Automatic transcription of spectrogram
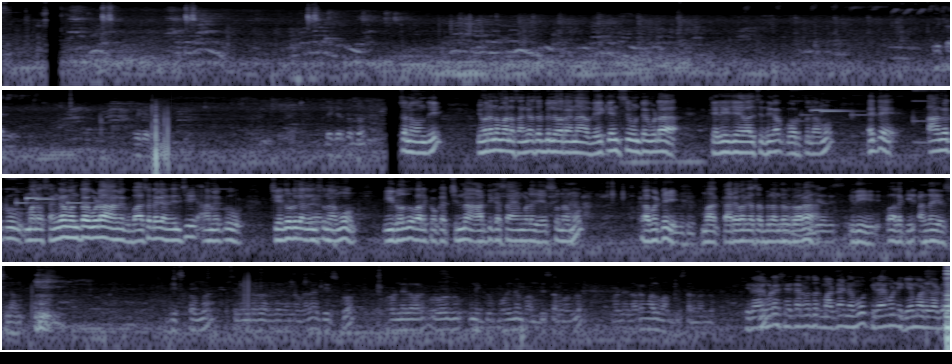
ఆలోచన ఉంది. ఎవరైనా మన సంఘ సభ్యులు ఎవరైనా వేకెన్సీ ఉంటే కూడా తెలియజేయవలసిందిగా కోరుతున్నాము. అయితే ఆమెకు మన సంఘం అంతా కూడా ఆమెకు బాసటగా నిలిచి ఆమెకు చేదోడుగా నిలుస్తున్నాము. ఈరోజు వారికి ఒక చిన్న ఆర్థిక సాయం కూడా చేస్తున్నాము. కాబట్టి మా కార్యవర్గ సభ్యులందరి ద్వారా ఇది వాళ్ళకి అందజేస్తున్నాము. తీసుకోమ్మా. సిలిండర్ అందజేయడం కదా తీసుకో. రెండు నెలల వరకు రోజు నీకు భోజనం పంపిస్తారు వాళ్ళు. రెండు నెలల వరకు వాళ్ళు పంపిస్తారు వాళ్ళు. కిరాయి కూడా శేఖర్తో మాట్లాడినాము. కిరాయి కూడా నీకేం అడగాడు?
